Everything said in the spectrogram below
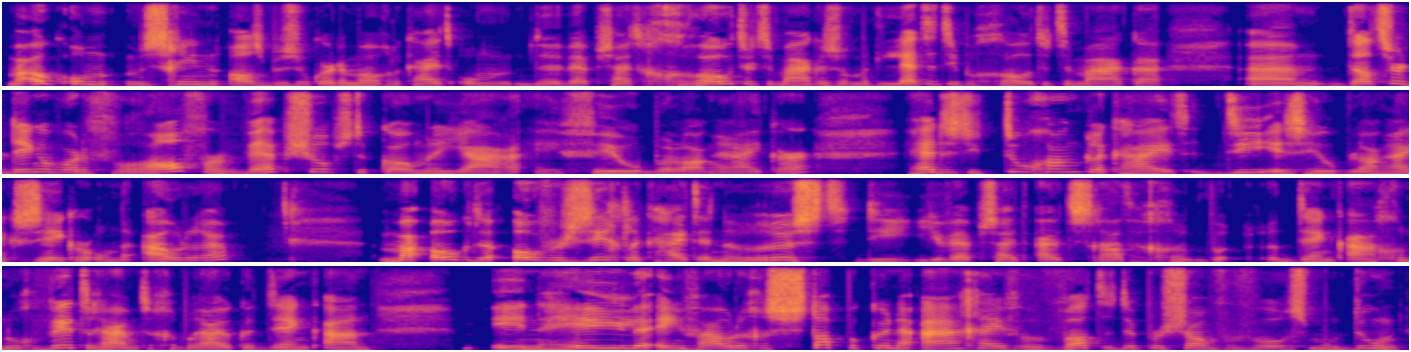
Maar ook om misschien als bezoeker de mogelijkheid om de website groter te maken. Dus om het lettertype groter te maken. Um, dat soort dingen worden vooral voor webshops de komende jaren veel belangrijker. Dus die toegankelijkheid, die is heel belangrijk, zeker onder ouderen. Maar ook de overzichtelijkheid en de rust die je website uitstraalt. Denk aan genoeg witruimte gebruiken. Denk aan in hele eenvoudige stappen kunnen aangeven wat de persoon vervolgens moet doen.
